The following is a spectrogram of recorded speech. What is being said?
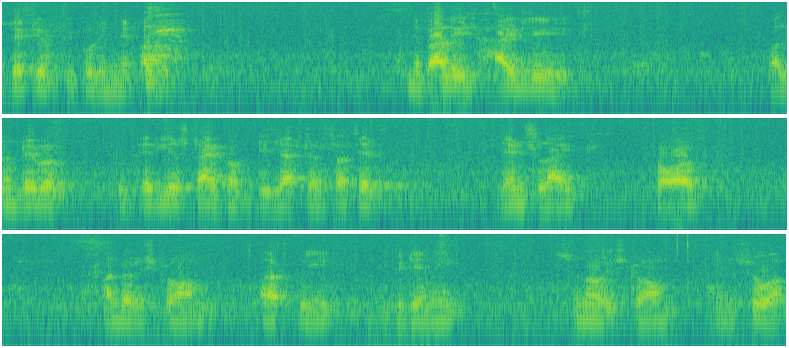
affected people in Nepal. Nepal is highly vulnerable to various type of disasters such as landslide, flood, thunderstorm, earthquake, epidemic, snowstorm, and so on.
